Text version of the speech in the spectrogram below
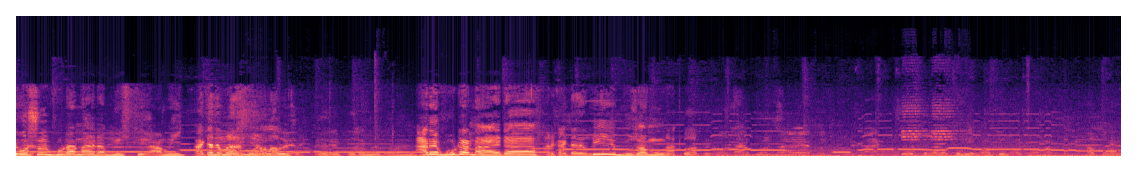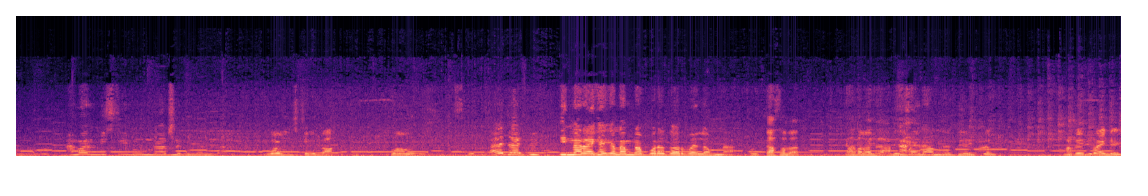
অবশ্যই ফুটা না এটা মিষ্টি। আমি আরে ফুটা না এটা কি বুঝামু? আমার মিষ্টি কিনা রেখে গেলাম না পরে তোর পাইলাম না। ওই কাঁচাদার আমি পাইলাম আমি পাই নাই।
